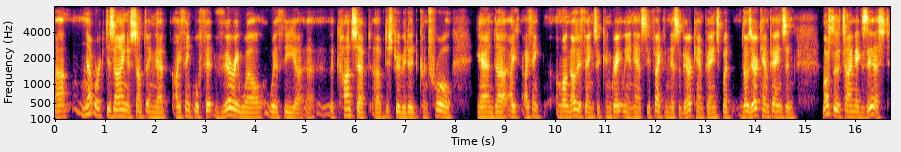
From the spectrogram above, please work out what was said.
Um, network design is something that I think will fit very well with the uh, uh the concept of distributed control, and uh, I, I think among other things, it can greatly enhance the effectiveness of air campaigns. But those air campaigns, and most of the time, exist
